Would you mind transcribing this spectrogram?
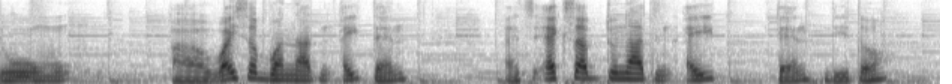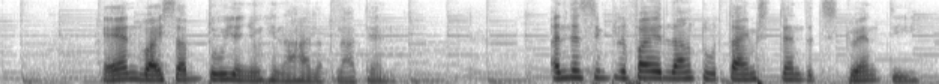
yung uh, y sub 1 natin ay 10, and si x sub 2 natin ay 10 dito. And y sub 2, yan yung hinahanap natin. And then simplify lang 2 times 10, that's 20.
